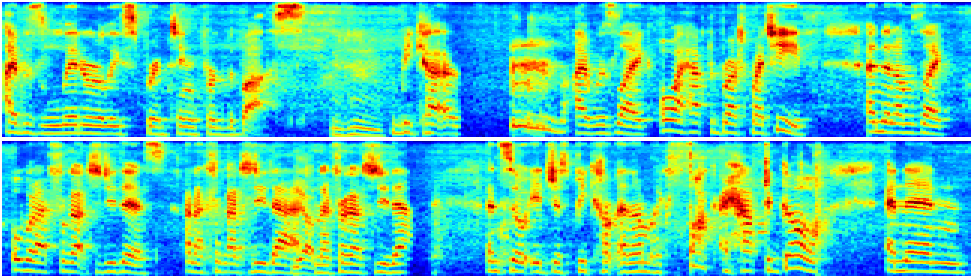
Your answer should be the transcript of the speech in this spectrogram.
I was literally sprinting for the bus because I was like, oh, I have to brush my teeth, and then I was like, oh, but I forgot to do this, and I forgot to do that, Yep. and I forgot to do that, and so it just become, and I'm like, fuck, I have to go, and then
